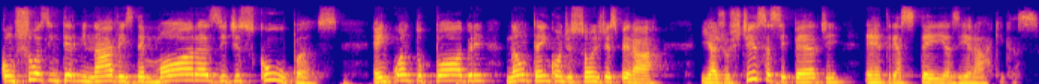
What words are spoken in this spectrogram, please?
com suas intermináveis demoras e desculpas enquanto o pobre não tem condições de esperar e a justiça se perde entre as teias hierárquicas.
